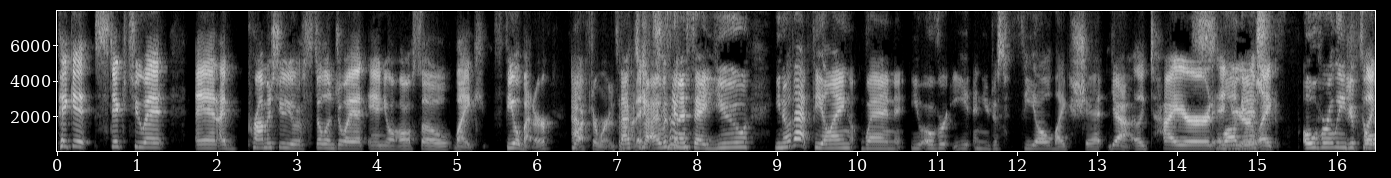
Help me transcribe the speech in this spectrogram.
pick it, stick to it, and I promise you, you'll still enjoy it and you'll also like feel better Well, afterwards about That's it. what I was gonna say. You you know that feeling when you overeat and you just feel like shit, yeah, like tired and you're Sluggish, like, overly you have to like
